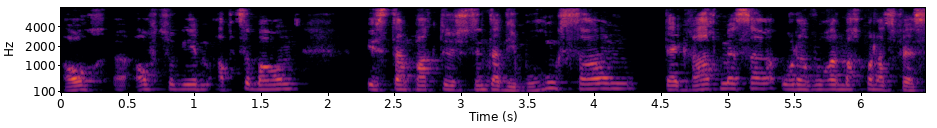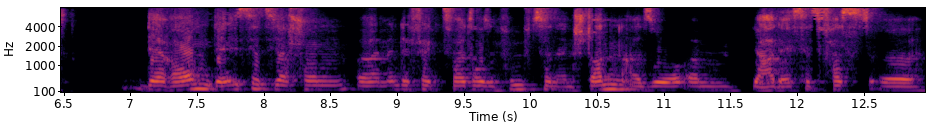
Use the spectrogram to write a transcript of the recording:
auch äh, aufzugeben, abzubauen, ist dann praktisch, sind dann die Buchungszahlen der Gradmesser oder woran macht man das fest? Der Raum, der ist jetzt ja schon äh, im Endeffekt 2015 entstanden. Also ähm, ja, der ist jetzt fast äh,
